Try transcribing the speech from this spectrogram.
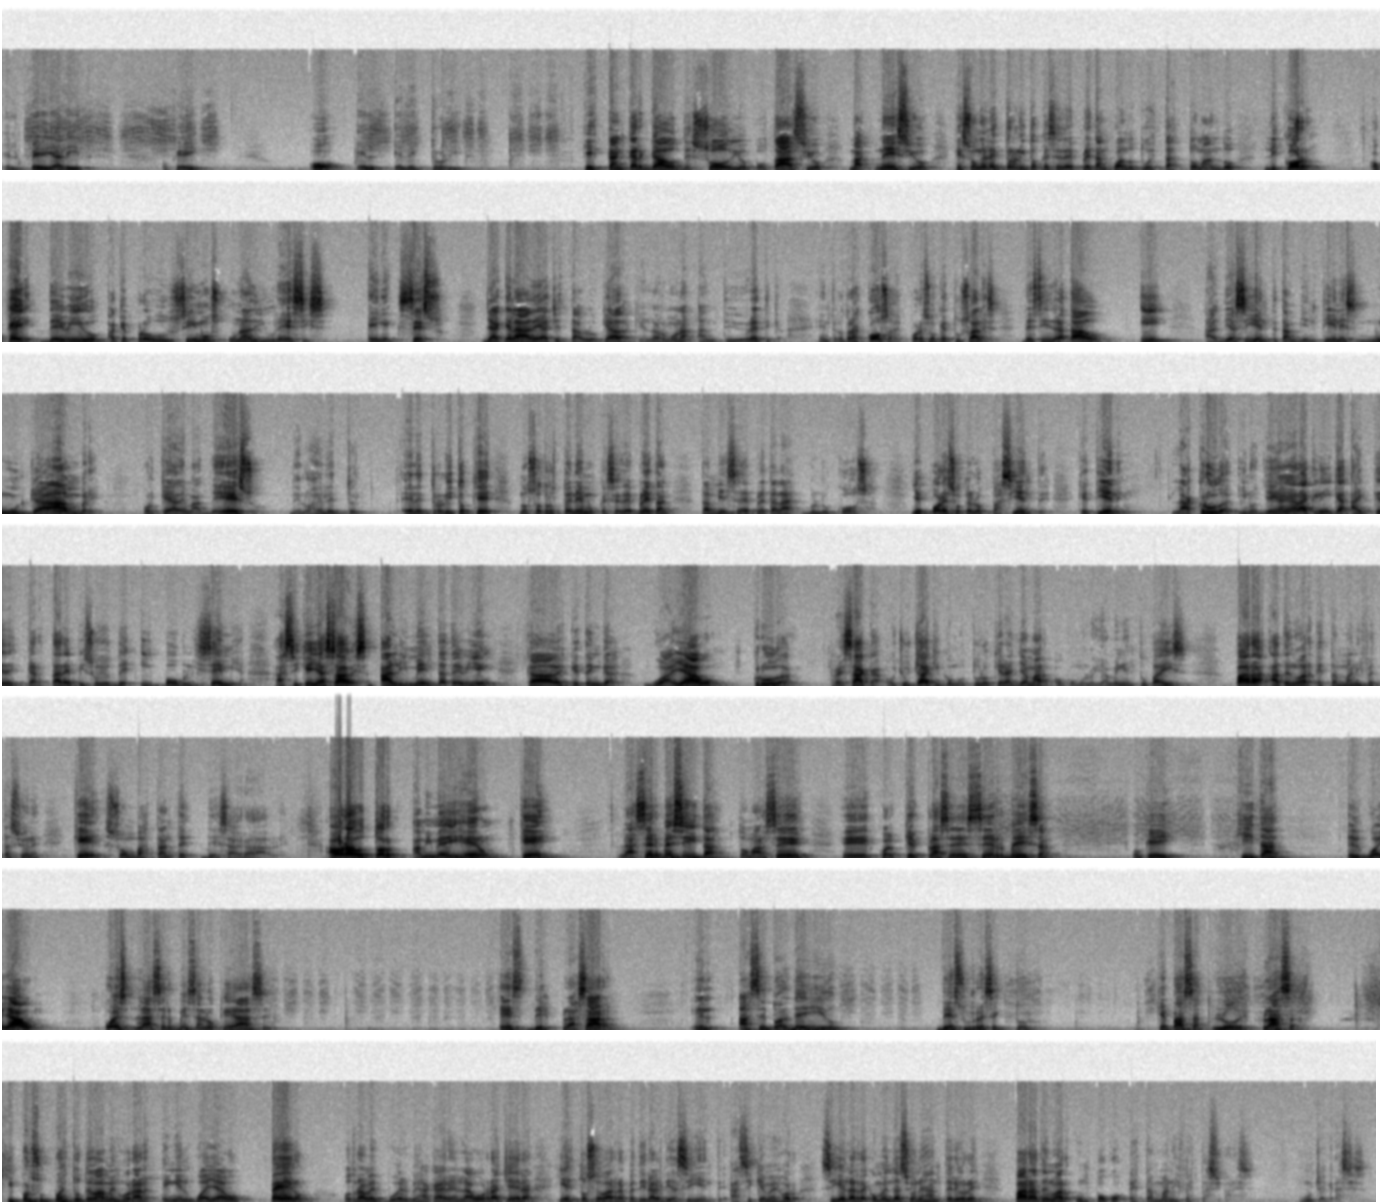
el Pedialit, ¿ok? O el electrolit, que están cargados de sodio, potasio, magnesio, que son electrolitos que se despletan cuando tú estás tomando licor, ¿ok? Debido a que producimos una diuresis en exceso ya que la ADH está bloqueada, que es la hormona antidiurética, entre otras cosas. Es por eso que tú sales deshidratado y al día siguiente también tienes mucha hambre, porque además de eso, de los electrolitos que nosotros tenemos que se depletan, también se depleta la glucosa. Y es por eso que los pacientes que tienen la cruda y nos llegan a la clínica, hay que descartar episodios de hipoglicemia. Así que ya sabes, aliméntate bien cada vez que tengas guayabo, cruda, resaca o chuchaqui, como tú lo quieras llamar o como lo llamen en tu país, para atenuar estas manifestaciones que son bastante desagradables. Ahora, doctor, a mí me dijeron que la cervecita, tomarse eh, cualquier clase de cerveza, ¿ok? Quita el guayabo. Pues la cerveza lo que hace es desplazar el acetoaldehído de su receptor. ¿Qué pasa? Lo desplaza. Y por supuesto te va a mejorar en el guayabo, pero otra vez vuelves a caer en la borrachera y esto se va a repetir al día siguiente. Así que mejor sigue las recomendaciones anteriores para atenuar un poco estas manifestaciones. Muchas gracias.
